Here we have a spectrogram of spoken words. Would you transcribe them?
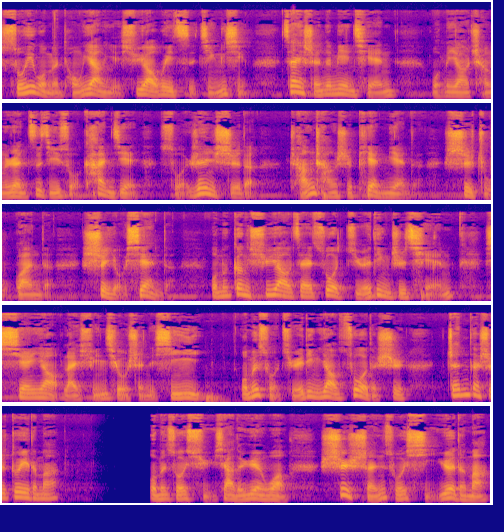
所以，我们同样也需要为此警醒，在神的面前，我们要承认自己所看见、所认识的常常是片面的，是主观的，是有限的。我们更需要在做决定之前，先要来寻求神的心意。我们所决定要做的事，真的是对的吗？我们所许下的愿望是神所喜悦的吗？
